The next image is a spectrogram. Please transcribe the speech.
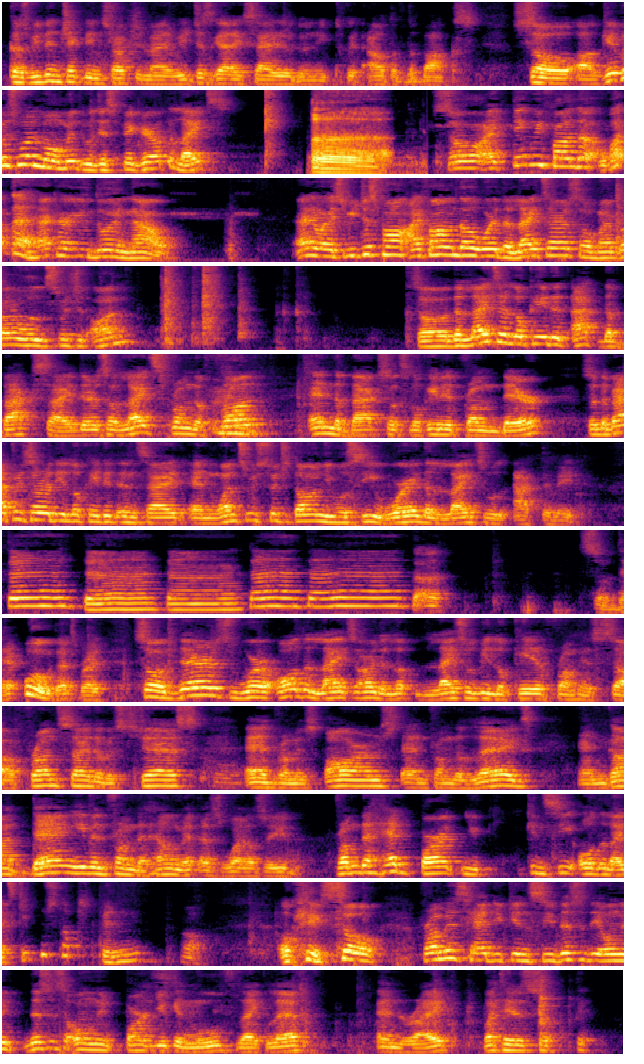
Because we didn't check the instruction manual. We just got excited when we took it out of the box. So, uh, give us one moment. We'll just figure out the lights. Uh. So, I think we found out... What the heck are you doing now? Anyways, we just found... I found out where the lights are. So, my brother will switch it on. So, the lights are located at the back side. There's a lights from the front and the back. So, it's located from there. So the battery is already located inside and once we switch it on, you will see where the lights will activate. Dun, dun, dun, so there, oh, that's right. So there's where all the lights are. The lights will be located from his uh, front side of his chest and from his arms and from the legs and god dang, even from the helmet as well. So you, from the head part, you can see all the lights. Can you stop spinning? Oh, okay. So from his head you can see this is the only this is the only part you can move like left and right but his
